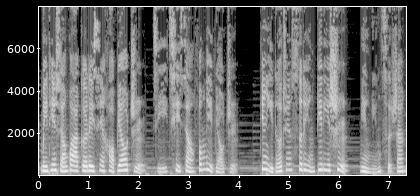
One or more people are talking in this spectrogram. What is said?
每天悬挂各类信号标志及气象风力标志，并以德军司令地利士命名此山。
